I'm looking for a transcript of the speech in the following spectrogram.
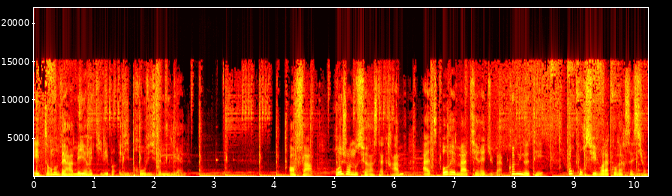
et tendre vers un meilleur équilibre vie pro-vie familiale. Enfin, rejoins-nous sur Instagram, at orema-du-bas communauté, pour poursuivre la conversation.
